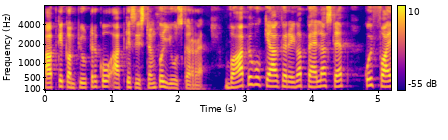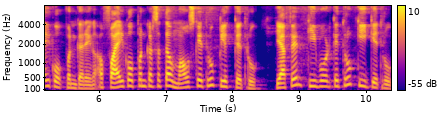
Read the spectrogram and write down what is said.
आपके कंप्यूटर को, आपके सिस्टम को यूज़ कर रहा है। वहाँ पे वो क्या करेगा? पहला स्टेप कोई फ़ाइल को ओपन करेगा। अब फ़ाइल को ओपन कर सकता है माउस के थ्रू क्लिक के थ्रू या फिर कीबोर्ड के थ्रू की के थ्रू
